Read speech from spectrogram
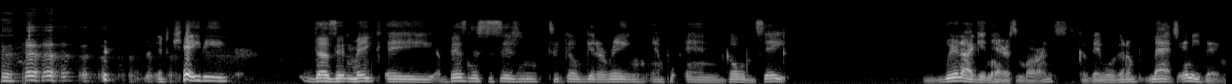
If KD doesn't make a business decision to go get a ring in, in Golden State, we're not getting Harrison Barnes because they were going to match anything.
